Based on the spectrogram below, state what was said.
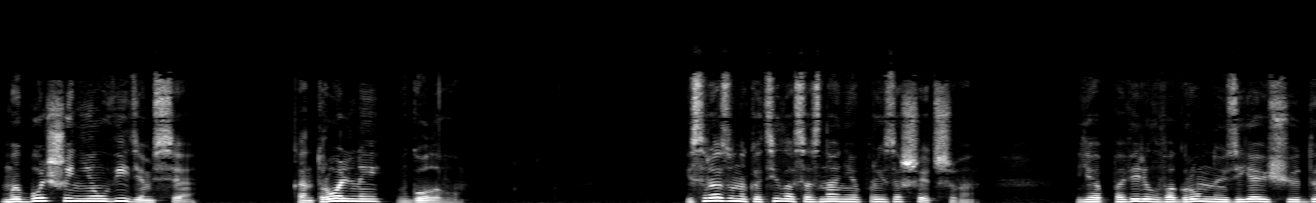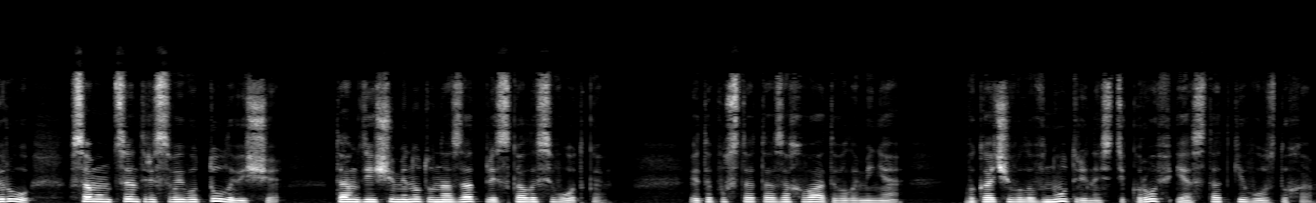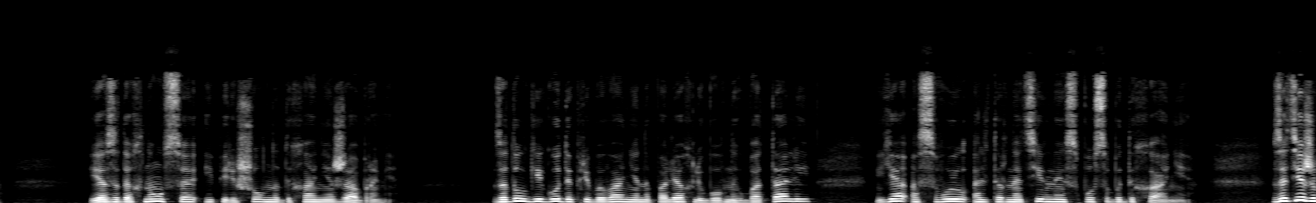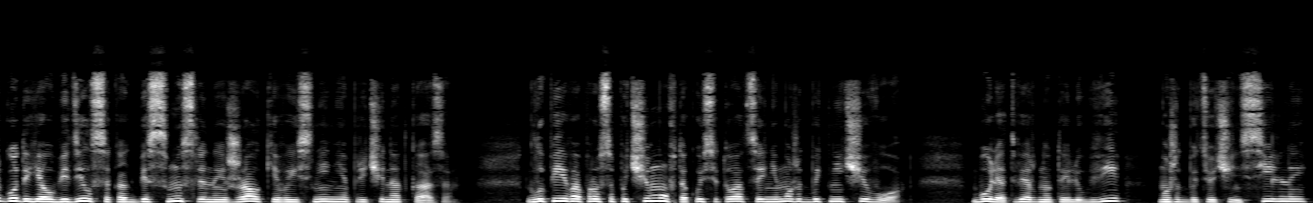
Мы больше не увидимся. Контрольный в голову. И сразу накатило осознание произошедшего. Я поверил в огромную зияющую дыру в самом центре своего туловища, там, где еще минуту назад плескалась водка. Эта пустота захватывала меня, выкачивала внутренности, кровь и остатки воздуха. Я задохнулся и перешел на дыхание жабрами. За долгие годы пребывания на полях любовных баталий я освоил альтернативные способы дыхания. За те же годы я убедился, как бессмысленные и жалкие выяснения причины отказа. Глупее вопроса «почему» в такой ситуации не может быть ничего. Боль отвергнутой любви может быть очень сильной,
